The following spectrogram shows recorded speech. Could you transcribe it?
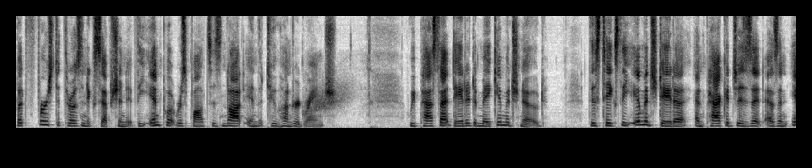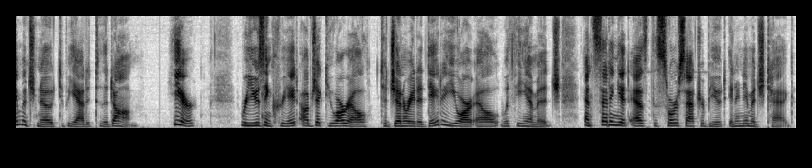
but first it throws an exception if the input response is not in the 200 range. We pass that data to make image node. This takes the image data and packages it as an image node to be added to the DOM. Here, we're using createObjectURL to generate a data URL with the image and setting it as the source attribute in an image tag.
